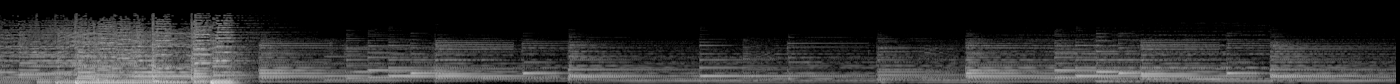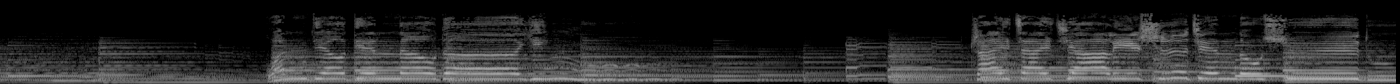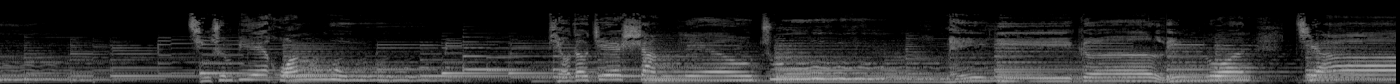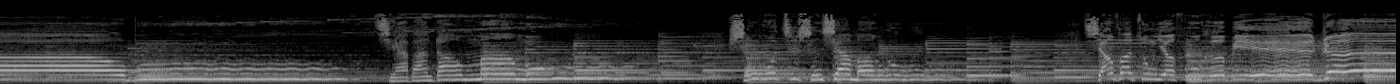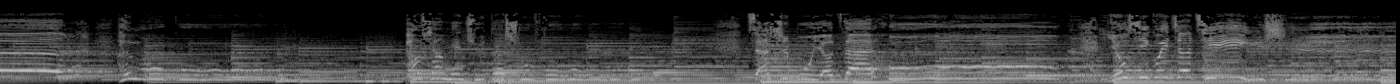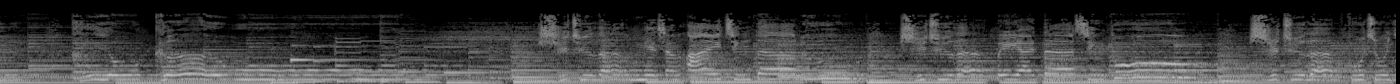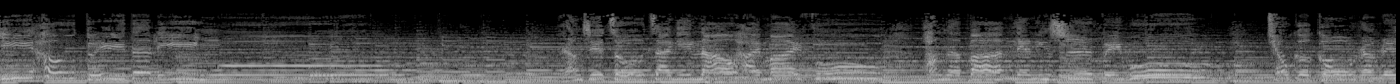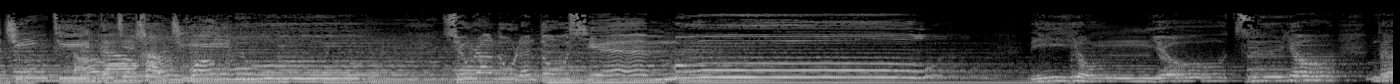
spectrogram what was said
掉电脑的荧幕，宅在家里时间都虚度，青春别荒芜，跳到街上留住每一个凌乱。家加班到麻木，生活只剩下忙碌，想法总要符合别人，很无辜。抛下面具的束缚，暂时不要在乎。游戏规则其实可有可面向爱情的路，失去了被爱的幸福，失去了付出以后对的领悟。让节奏在你脑海埋伏，忘了吧年龄是废物，跳个够让热情提高好几步，就让路人都羡慕。拥有自由的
